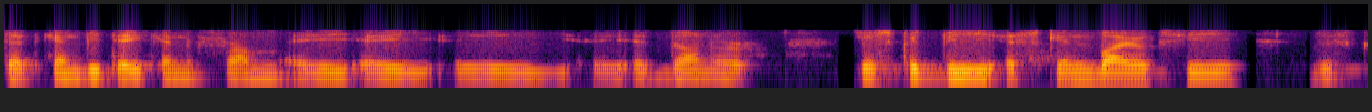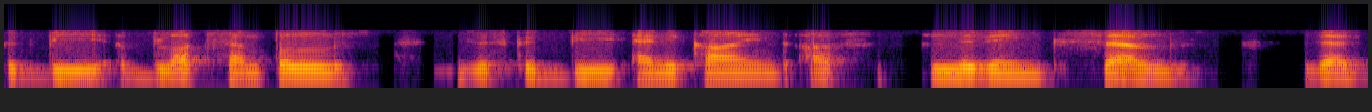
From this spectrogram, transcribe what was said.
that can be taken from a a, a, a donor. This could be a skin biopsy. This could be blood samples. This could be any kind of living cells that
